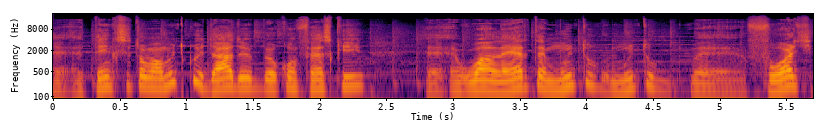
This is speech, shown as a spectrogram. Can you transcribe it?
é, é, tem que se tomar muito cuidado. Eu, eu confesso que é, é o alerta é muito, muito é, forte,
